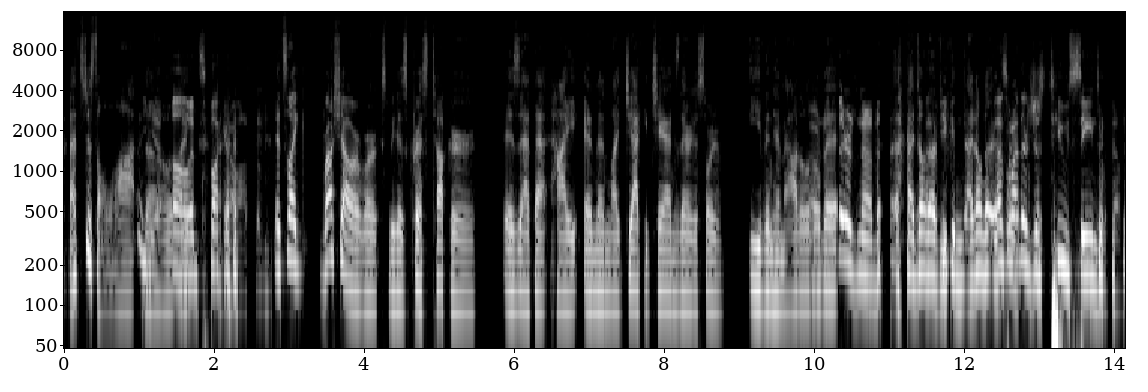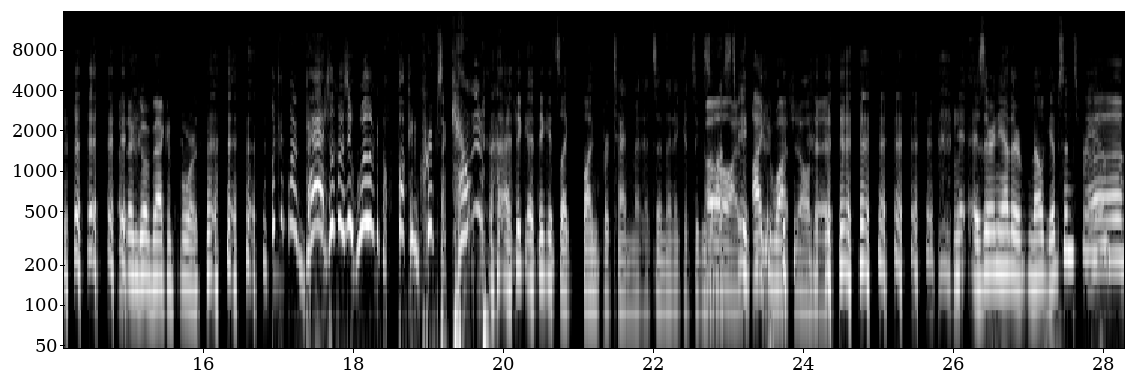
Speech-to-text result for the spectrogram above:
That's just a lot, though. Yeah. Oh, Like, it's fucking awesome. it's like Rush Hour works because Chris Tucker is at that height, and then like Jackie Chan's there to sort of even him out a little Oh, bit. There's no. I don't know if you can. I don't know. That's why there's just two scenes with them. and then going back and forth. Look at my badge. Look at well, look at the fucking Crips accountant. I think I think it's like fun for ten minutes, and then it gets Oh, exhausting. I, I could watch it all day. Is there any other Mel Gibsons for you? Uh,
